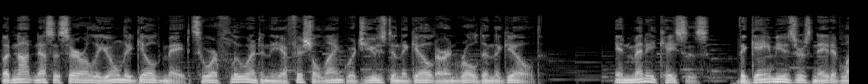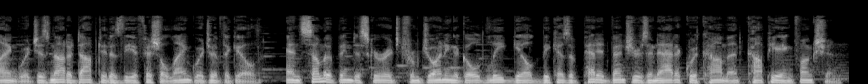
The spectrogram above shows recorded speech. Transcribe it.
but not necessarily only guildmates who are fluent in the official language used in the guild are enrolled in the guild. In many cases, the game user's native language is not adopted as the official language of the guild, and some have been discouraged from joining a Gold League guild because of Pet Adventure's inadequate comment copying function.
